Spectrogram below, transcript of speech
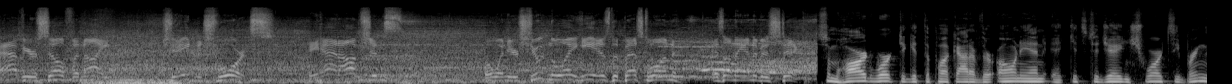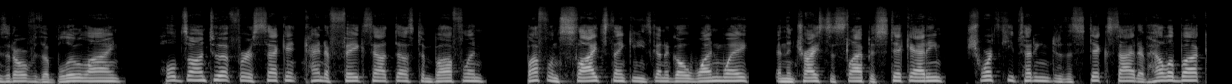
Have yourself a night. Jaden Schwartz. He had options, but when you're shooting the way he is, the best one is on the end of his stick. Some hard work to get the puck out of their own end. It gets to Jaden Schwartz. He brings it over the blue line, holds on to it for a second, kind of fakes out Dustin Byfuglien. Byfuglien slides thinking he's going to go one way and then tries to slap his stick at him. Schwartz keeps heading to the stick side of Hellebuyck.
